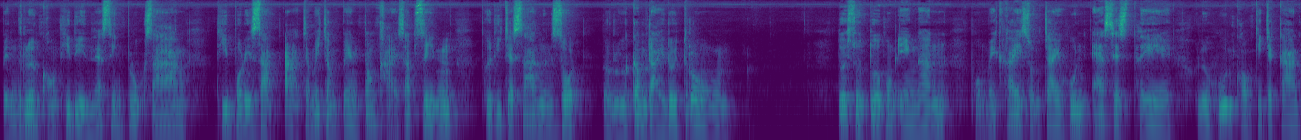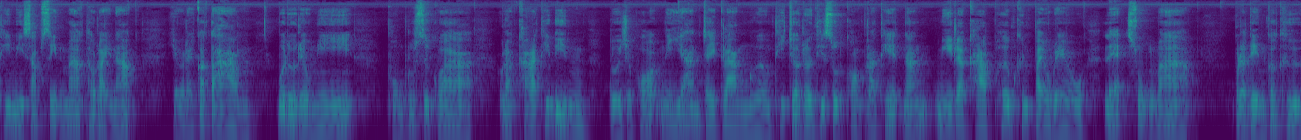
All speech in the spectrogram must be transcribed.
เป็นเรื่องของที่ดินและสิ่งปลูกสร้าง ที่บริษัทอาจจะไม่จำเป็นต้องขายทรัพย์สิน เพื่อที่จะสร้างเงินสดหรือกำไรโดยตรง โดยส่วนตัวผมเองนั้น ผมไม่ใคร่สนใจหุ้น asset play หรือหุ้นของกิจการที่มีทรัพย์สินมากเท่าไหร่นัก อย่างไรก็ตาม เมื่อเร็วๆนี้ ผมรู้สึกว่าราคาที่ดินโดยเฉพาะในย่านใจกลางเมืองที่เจริญที่สุดของประเทศนั้น มีราคาเพิ่มขึ้นไปเร็วและสูงมากประเด็นก็คือ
